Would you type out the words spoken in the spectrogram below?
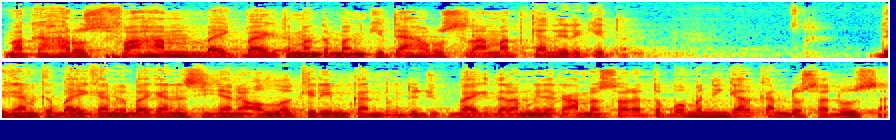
Maka harus faham baik-baik teman-teman. Kita harus selamatkan diri kita dengan kebaikan-kebaikan yang sinyal yang Allah kirimkan. Begitu baik dalam mengerjakan amal soleh ataupun meninggalkan dosa-dosa.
